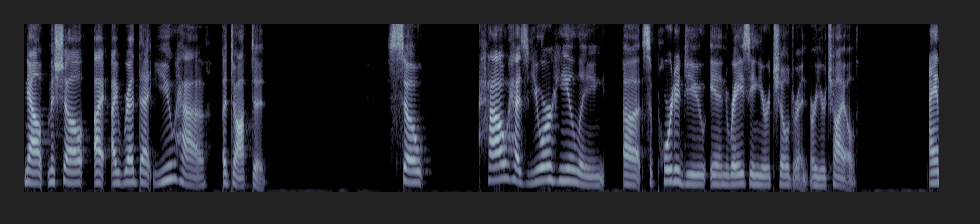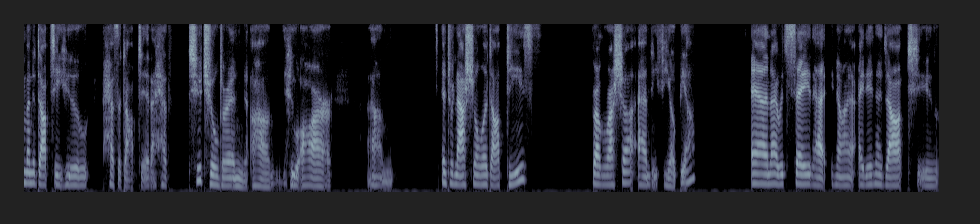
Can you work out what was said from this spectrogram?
now, Michelle, I, I read that you have adopted. So, how has your healing uh, supported you in raising your children or your child? I am an adoptee who has adopted. I have two children um, who are um, international adoptees from Russia and Ethiopia. And I would say that, you know, I, I didn't adopt to,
